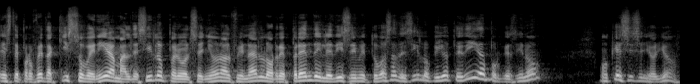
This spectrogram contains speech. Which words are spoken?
este profeta quiso venir a maldecirlo, pero el Señor al final lo reprende y le dice, tú vas a decir lo que yo te diga, porque si no, Ok, sí, Señor, yo.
